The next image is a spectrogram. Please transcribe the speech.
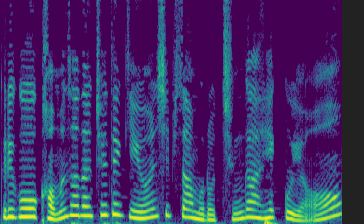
그리고 검은 사당 최대 기온 13으로 증가했고요.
